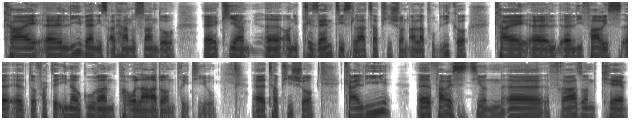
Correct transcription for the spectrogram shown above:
kai uh, li venis al hernusando eh, kia eh, oni presentis la tapishon alla publico kai eh, li faris eh, eh, do fakte inauguran paroladon pri tiu eh, tapisho kai li eh, faris tion eh, frason ke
